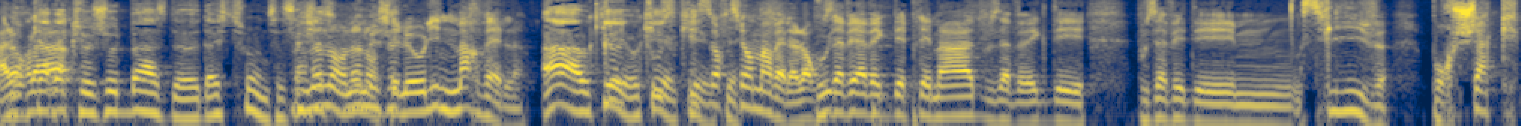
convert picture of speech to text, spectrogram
Alors là, avec le jeu de base de Dice Throne, c'est ça non, non, non, Non, c'est le all-in Marvel. Ah, ok, ok, tout ce ok. qui est sorti en Marvel. Alors vous avez avec des playmats, vous avez avec des, vous avez des hum, sleeves pour chaque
